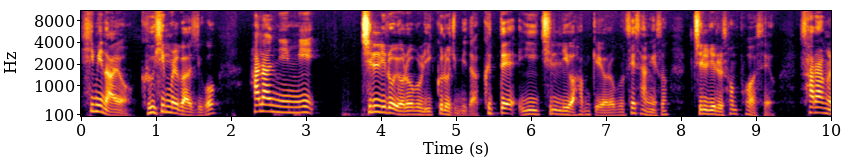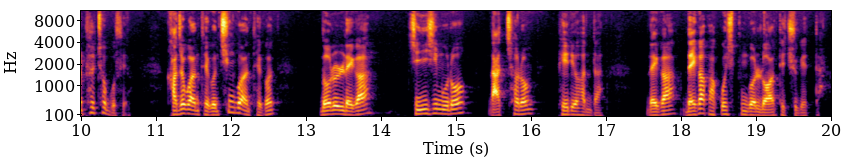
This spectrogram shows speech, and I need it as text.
힘이 나요. 그 힘을 가지고 하나님이 진리로 여러분을 이끌어 줍니다. 그때 이 진리와 함께 여러분 세상에서 진리를 선포하세요. 사랑을 펼쳐보세요. 가족한테건 친구한테건 너를 내가 진심으로 나처럼 배려한다. 내가 내가 받고 싶은 걸 너한테 주겠다.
